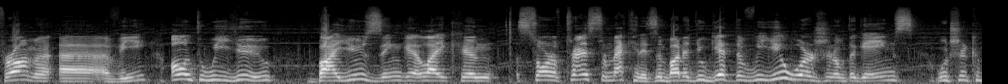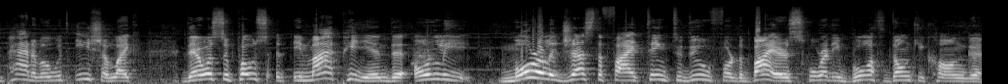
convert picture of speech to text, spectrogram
from a, a Wii onto Wii U by using uh, like um, sort of transfer mechanism, but you get the Wii U version of the games which are compatible with eShop. Like there was supposed, in my opinion, the only morally justified thing to do for the buyers who already bought Donkey Kong uh,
